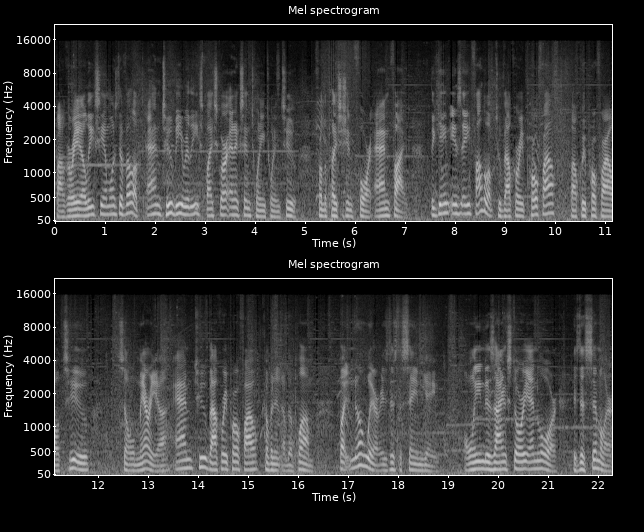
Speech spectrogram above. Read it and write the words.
Valkyrie Elysium was developed and to be released by Square Enix in 2022 for the PlayStation 4 and 5. The game is a follow-up to Valkyrie Profile, Valkyrie Profile 2, Silmeria, and to Valkyrie Profile Covenant of the Plume, but nowhere is this the same game. Only in design, story, and lore is this similar,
